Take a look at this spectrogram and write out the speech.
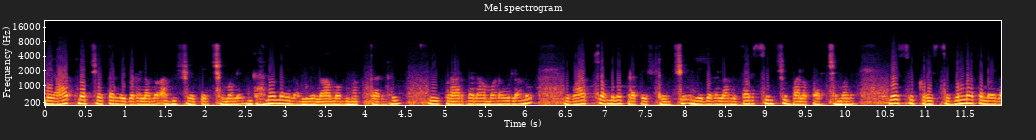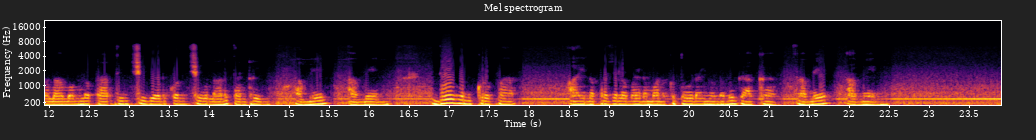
నీ ఆత్మ చేత నిబిడలను అభిషేకించమని ఘనమైన మీ నామమునకు తండ్రి. ఈ ప్రార్థనా మనవులను ఈ వాక్యమును ప్రతిష్ఠించి నిబిడలను దర్శించి బలపరచమని యేసుక్రీస్తు ఉన్నతమైన నామమును ప్రార్థించి వేడుకొనిచి ఉన్నాను తండ్రి. అమేన్ అమేన్ దేవుని కృప ఆయన ప్రజలమైన మనకు తోడై ఉండను గాక అమేన్ అమేన్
